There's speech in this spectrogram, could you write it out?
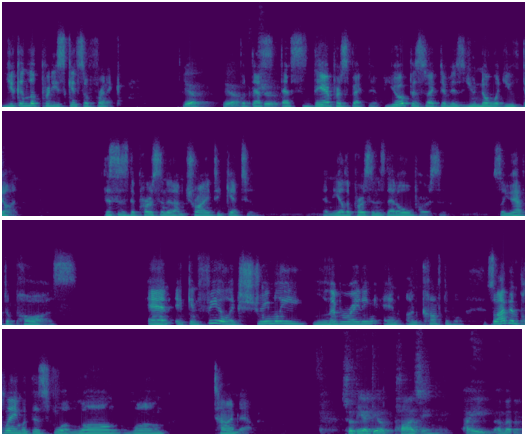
you can look pretty schizophrenic. Yeah yeah but that's sure. that's their perspective. Your perspective is you know what you've done. This is the person that i'm trying to get to. And the other person is that old person. So you have to pause and it can feel extremely liberating and uncomfortable. So I've been playing with this for a long, long time now. So the idea of pausing, I, am a,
